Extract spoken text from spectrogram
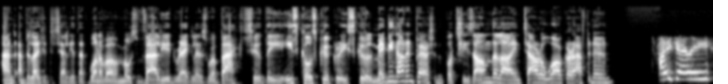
And I'm delighted to tell you that one of our most valued regulars, we're back to the East Coast Cookery School, maybe not in person, but she's on the line. Tara Walker, afternoon. Hi, Jerry.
